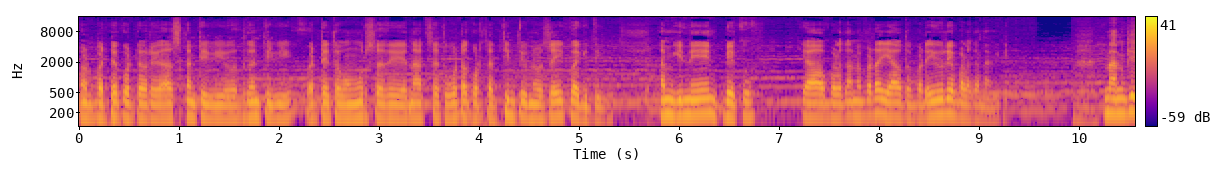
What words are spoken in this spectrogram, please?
ನೋಡಿ ಬಟ್ಟೆ ಕೊಟ್ಟವ್ರಿಗೆ ಹಾಸ್ಕೊಂತೀವಿ, ಒದ್ಕೊಂತೀವಿ, ಬಟ್ಟೆ ತುಂಬ ಮೂರು ಸರಿ ನಾಲ್ಕು ಸತಿ ಊಟ ಕೊಡ್ತಾರೆ, ತಿಂತೀವಿ ನೋಡಿ, ಸೈಕವಾಗಿದ್ದೀವಿ. ಇನ್ನೇನು ಬೇಕು? ಯಾವ ಬಳಗನೂ ಬೇಡ, ಯಾವುದು ಬೇಡ, ಇವರೇ ಬಳಗ ನನಗೆ ನನಗೆ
